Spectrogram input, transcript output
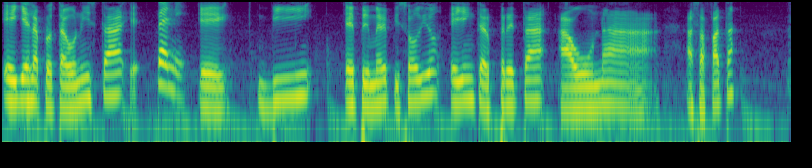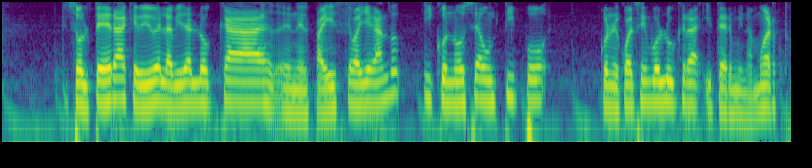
Ella es la protagonista. eh, Penny. eh, vi el primer episodio. Ella interpreta a una azafata soltera que vive la vida loca en el país que va llegando y conoce a un tipo con el cual se involucra y termina muerto.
